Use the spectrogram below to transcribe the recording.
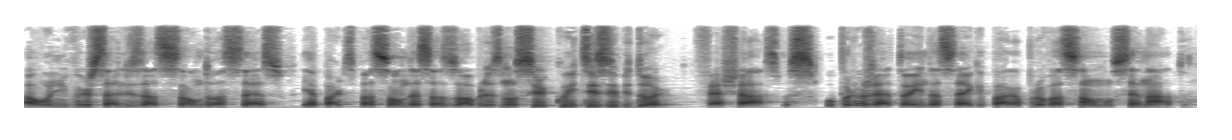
a universalização do acesso e a participação dessas obras no circuito exibidor. Fecha aspas. O projeto ainda segue para aprovação no Senado.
